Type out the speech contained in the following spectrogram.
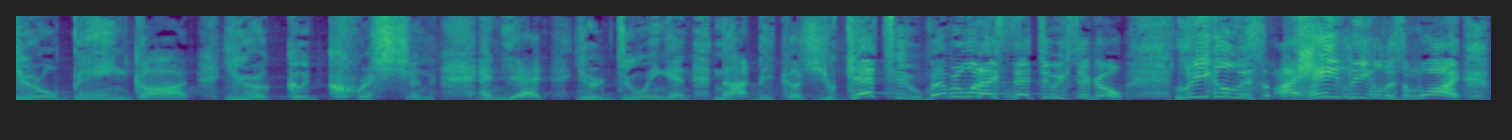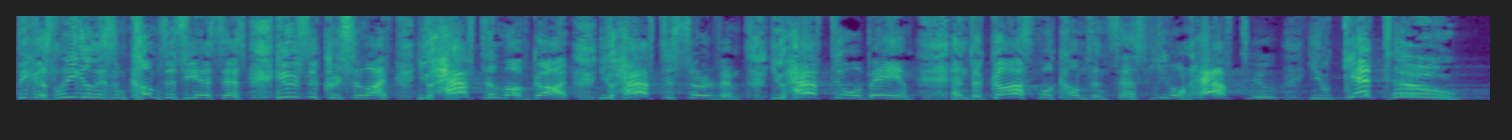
You're obeying God. You're a good Christian, and yet you're doing it not because you get to. Remember what I said two weeks ago? Legalism. I hate legalism. Why? Because legalism comes to you and says, here's the Christian life. You have to love God. You have to serve Him. You have to obey Him. And the gospel comes and says, you don't have to. You get to.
